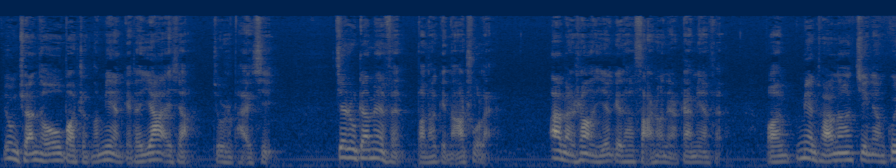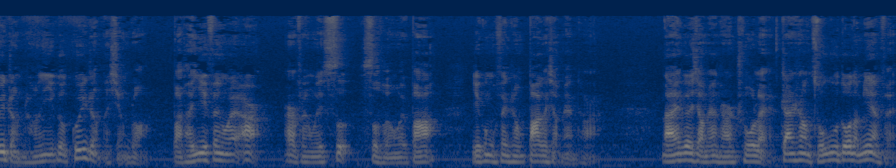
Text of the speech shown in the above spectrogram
用拳头把整个面给它压一下，就是排气。接入干面粉，把它给拿出来，案板上也给它撒上点干面粉，把面团呢尽量规整成一个规整的形状，把它一分为二，二分为四，四分为八，一共分成八个小面团。拿一个小面团出来，沾上足够多的面粉，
